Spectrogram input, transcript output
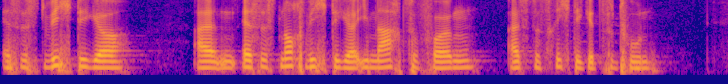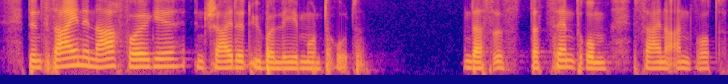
Es ist wichtiger, Es ist noch wichtiger, ihm nachzufolgen, als das Richtige zu tun. Denn seine Nachfolge entscheidet über Leben und Tod. Und das ist das Zentrum seiner Antwort.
